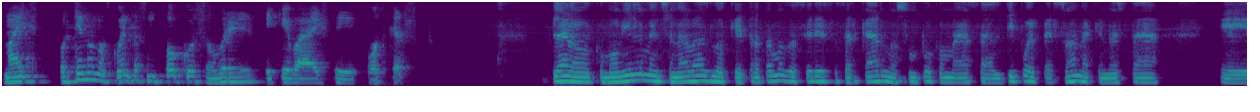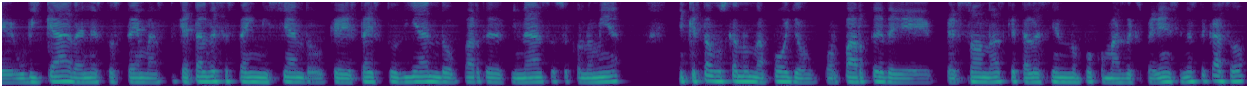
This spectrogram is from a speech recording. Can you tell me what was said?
Mike, ¿por qué no nos cuentas un poco sobre de qué va este podcast? Claro, como bien lo mencionabas, lo que tratamos de hacer es acercarnos un poco más al tipo de persona que no está eh, ubicada en estos temas, que tal vez está iniciando, que está estudiando parte de finanzas, economía, y que está buscando un apoyo por parte de personas que tal vez tienen un poco más de experiencia. En este caso,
